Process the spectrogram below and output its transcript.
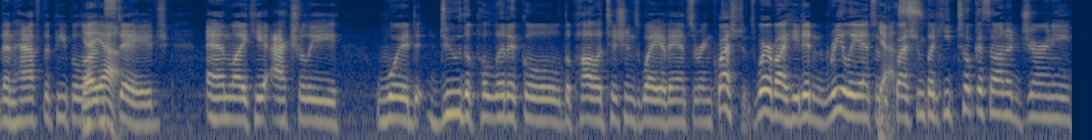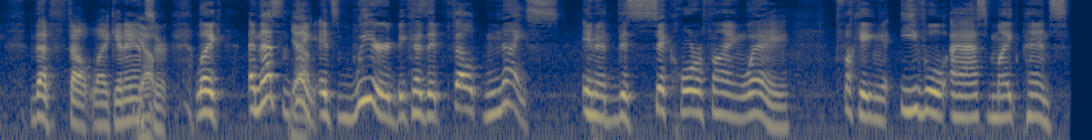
than half the people Yeah, on yeah. stage and like he actually would do the political the politician's way of answering questions whereby he didn't really answer the question but he took us on a journey that felt like an answer like and that's the Yep. thing it's weird because it felt nice in a this sick horrifying way fucking evil ass Mike Pence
